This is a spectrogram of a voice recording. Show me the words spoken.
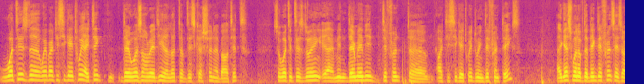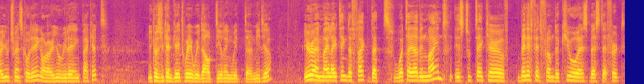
what is the WebRTC gateway? I think there was already a lot of discussion about it. So what it is doing, I mean, there may be different uh, RTC gateway doing different things. I guess one of the big differences, is are you transcoding or are you relaying packet? Because you can gateway without dealing with the media. Here I'm highlighting the fact that what I have in mind is to take care of, benefit from the QoS best effort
